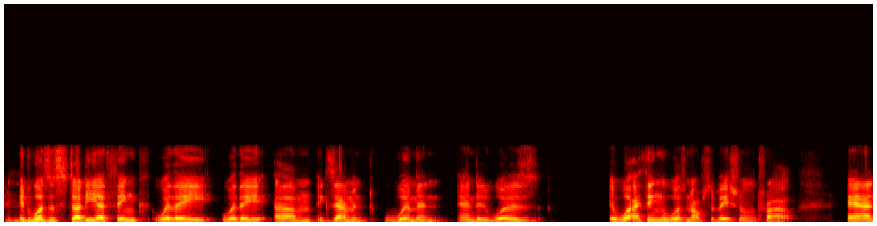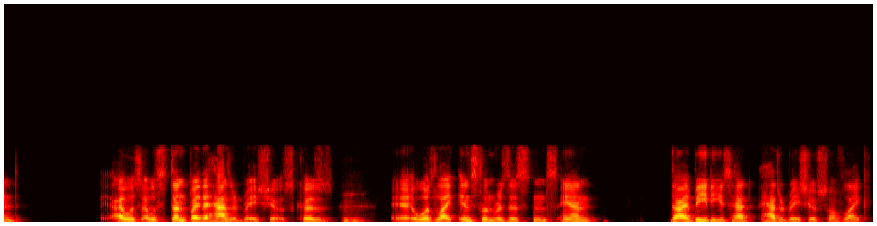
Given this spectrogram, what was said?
Mhm. It was a study, I think, where they where they um examined women, and it was it wa- I think it was an observational trial, and I was I was stunned by the hazard ratios because Mhm. it was like insulin resistance and diabetes had hazard ratios of like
